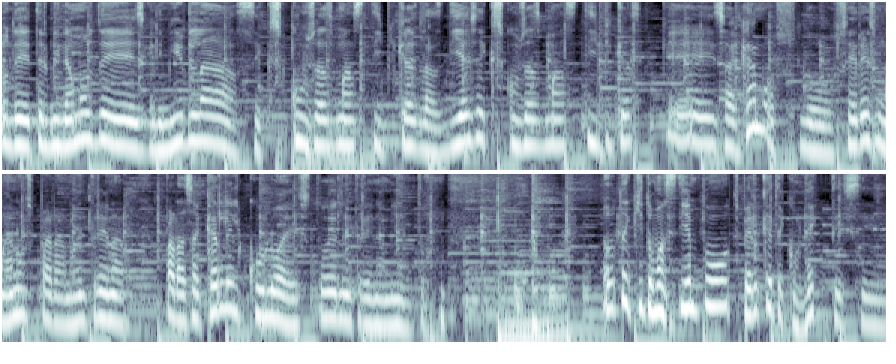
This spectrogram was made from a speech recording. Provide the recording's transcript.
donde terminamos de esgrimir las excusas más típicas, las 10 excusas más típicas que sacamos los seres humanos para no entrenar, para sacarle el culo a esto del entrenamiento. No te quito más tiempo, espero que te conectes eh,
